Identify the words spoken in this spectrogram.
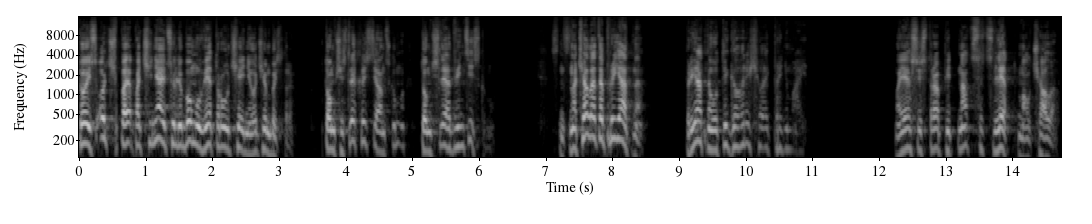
то есть очень подчиняются любому ветру учения очень быстро, в том числе христианскому, в том числе адвентистскому. Сначала это приятно. Приятно, вот ты говоришь, человек принимает. Моя сестра 15 лет молчала.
